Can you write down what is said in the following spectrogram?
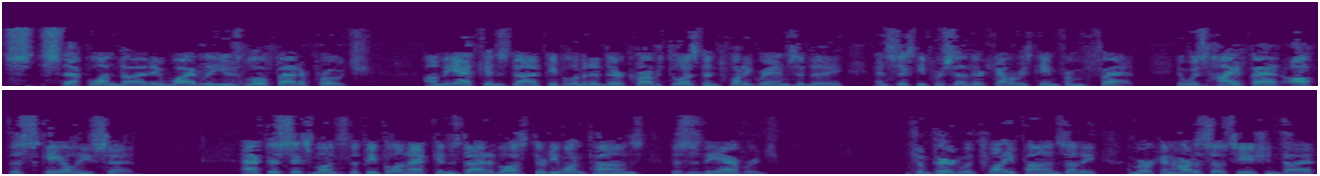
Step 1 diet, a widely used low-fat approach. On the Atkins diet, people limited their carbs to less than 20 grams a day, and 60% of their calories came from fat. It was high fat off the scale, he said. After six months, the people on Atkins diet had lost 31 pounds, this is the average, compared with 20 pounds on the American Heart Association diet,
